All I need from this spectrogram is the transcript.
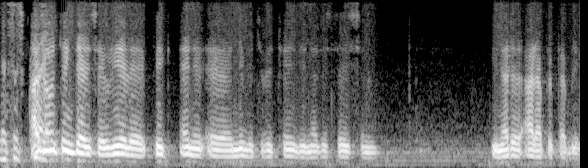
Mrs. Craig. I don't think there is a really big any, uh, enmity between the United States and the United Arab Republic.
